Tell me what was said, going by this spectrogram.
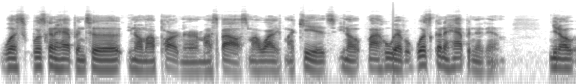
what's what's going to happen to you know my partner, my spouse, my wife, my kids, you know, my whoever? What's going to happen to them? You know,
